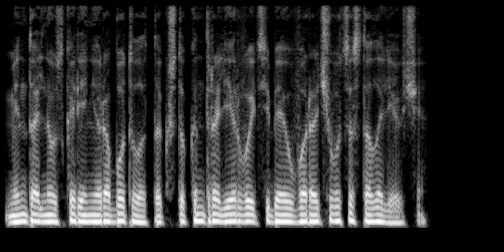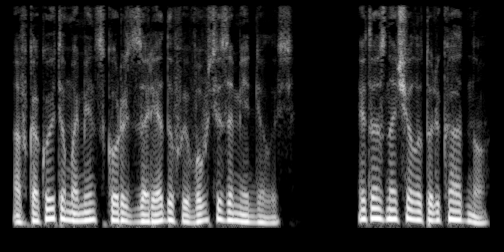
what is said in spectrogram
Ментальное ускорение работало, так что контролировать себя и уворачиваться стало легче. А в какой-то момент скорость зарядов и вовсе замедлилась. Это означало только одно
